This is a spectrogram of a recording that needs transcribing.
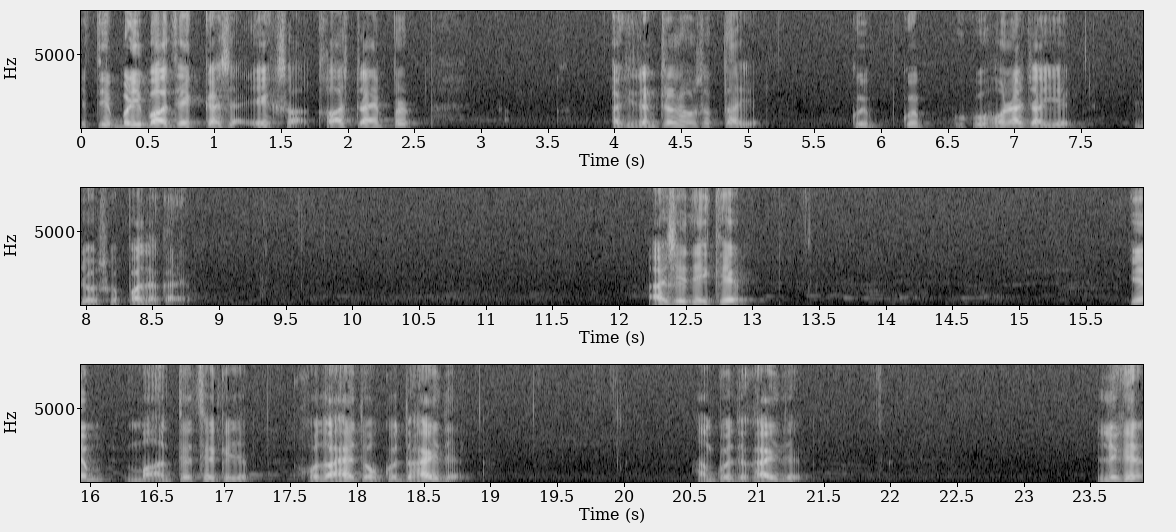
اتنی بڑی بات ہے کیسے ایک خاص ٹائم پر ایکسیڈنٹل ہو سکتا ہے یہ۔ کوئی کوئی ہونا چاہیے جو اس کو پیدا کرے۔ ایسے دیکھیے یہ مانتے تھے کہ جب خدا ہے تو ہم کو دکھائی دے، ہم کو دکھائی دے۔ لیکن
